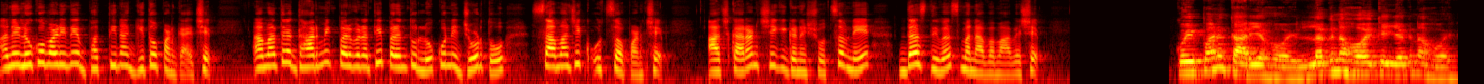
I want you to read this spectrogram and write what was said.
અને લોકો મળીને ભક્તિના ગીતો પણ ગાય છે. આ માત્ર ધાર્મિક પર્વ નથી, પરંતુ લોકોને જોડતો સામાજિક ઉત્સવ પણ છે. આ જ કારણ છે કે ગણેશોત્સવને દસ દિવસ મનાવવામાં આવે છે. કોઈ પણ કાર્ય હોય, લગ્ન હોય કે યજ્ઞ હોય,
